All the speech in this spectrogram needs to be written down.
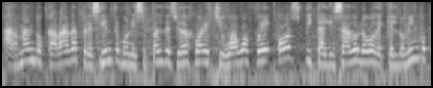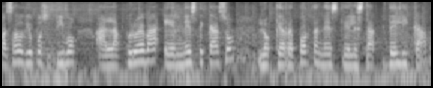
Armando Cavada, presidente municipal de Ciudad Juárez, Chihuahua, fue hospitalizado luego de que el domingo pasado dio positivo a la prueba. En este caso, lo que reportan es que él está delicado.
